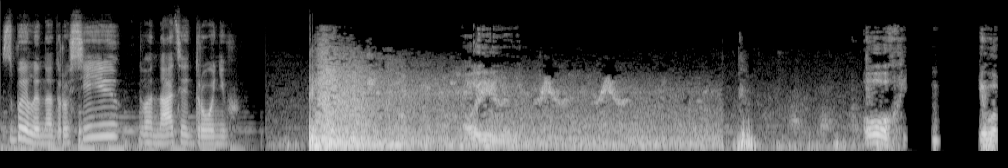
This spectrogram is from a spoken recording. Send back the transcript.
збили над Росією 12 дронів. Ой-ой-ой. Ох, его.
